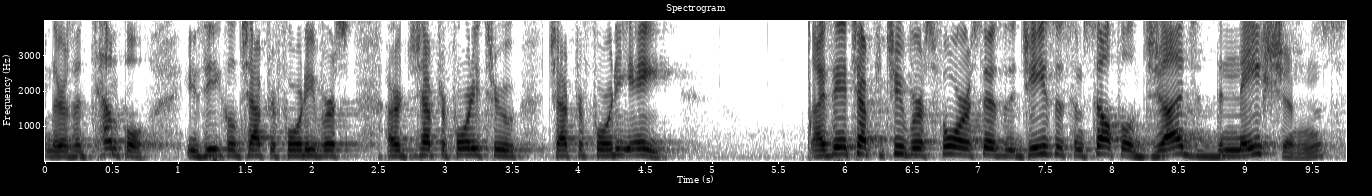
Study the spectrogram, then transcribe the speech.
There's a temple, Ezekiel chapter 40, verse, or chapter 40 through chapter 48. Isaiah chapter 2, verse 4 says that Jesus himself will judge the nations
